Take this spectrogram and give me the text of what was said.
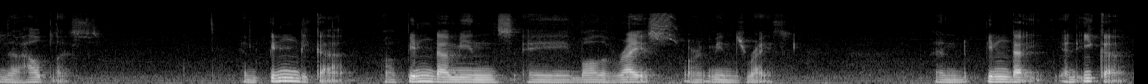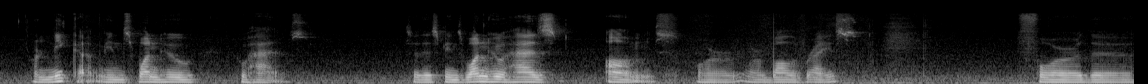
the helpless. And pindika, well, pinda means a ball of rice, or it means rice. And pinda and ika, or nika, means one who, who has. So this means one who has alms or, or a ball of rice for the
